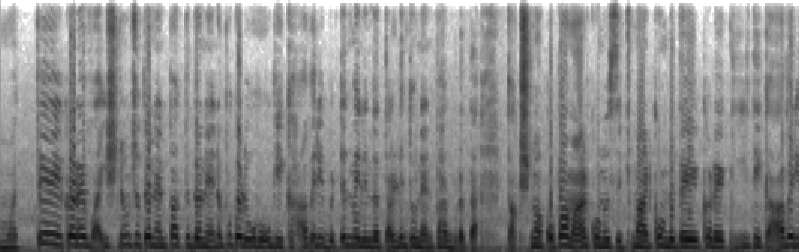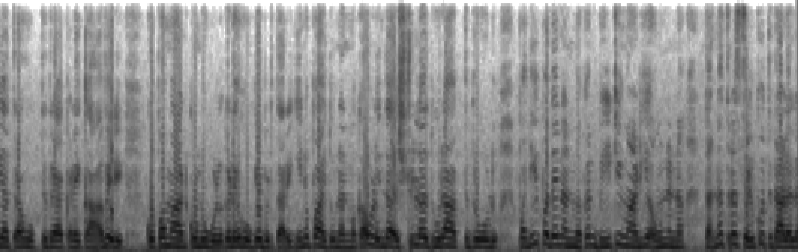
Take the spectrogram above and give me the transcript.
ಮತ್ತೆ ಈ ಕಡೆ ವೈಷ್ಣವ್ ಜೊತೆ ನೆನಪಾಗ್ತಿದ್ದ ನೆನಪುಗಳು ಹೋಗಿ ಕಾವೇರಿ ಬೆಟ್ಟದ ಮೇಲಿಂದ ತಳ್ಳಿದ್ದು ನೆನಪಾಗ್ಬಿಡುತ್ತೆ. ತಕ್ಷಣ ಕೋಪ ಮಾಡಿಕೊಂಡು ಸಿಟ್ಟು ಮಾಡ್ಕೊಂಡಿದ್ದೆ ಈ ಕಡೆ ಕೀರ್ತಿ ಕಾವೇರಿ ಹತ್ರ ಹೋಗ್ತಿದ್ರೆ ಆ ಕಡೆ ಕಾವೇರಿ ಕೋಪ ಮಾಡಿಕೊಂಡು ಒಳಗಡೆ ಹೋಗೇ ಬಿಡ್ತಾರೆ. ಏನಪ್ಪ ಇದು? ನನ್ನ ಮಗ ಅವಳಿಂದ ಅಷ್ಟಿಲ್ಲ, ದೂರ ಆಗ್ತಿದ್ರು ಅವಳು. ಪದೇ ಪದೇ ನನ್ನ ಮಗನ ಭೇಟಿ ಮಾಡಿ ಅವನನ್ನು ತನ್ನ ಹತ್ರ ಸೆಳ್ಕೊತಿದ್ದಾಳಲ್ಲ,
